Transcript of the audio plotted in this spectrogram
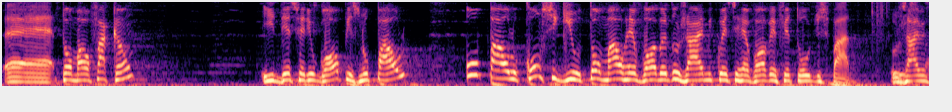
é, tomar o facão e desferiu golpes no Paulo. O Paulo conseguiu tomar o revólver do Jaime, com esse revólver efetuou o disparo. O, Jaime.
